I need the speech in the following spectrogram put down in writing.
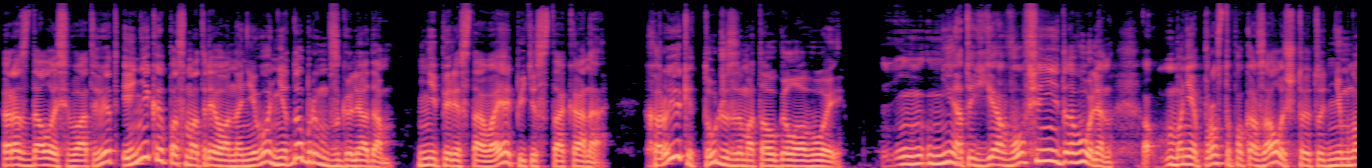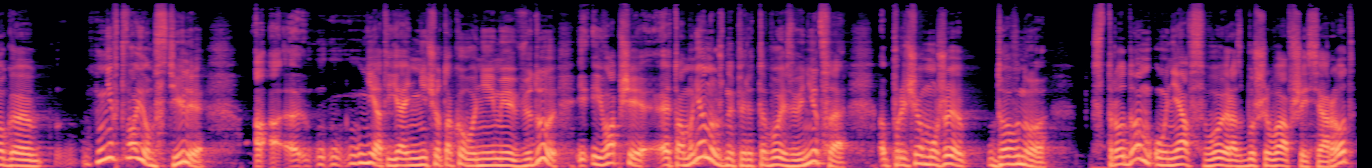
Раздалось в ответ, и Ника посмотрела на него недобрым взглядом, не переставая пить из стакана. Харуюки тут же замотал головой. «Нет, я вовсе не недоволен. Мне просто показалось, что это немного... не в твоем стиле. А, а, нет, я ничего такого не имею в виду. И, и вообще, это мне нужно перед тобой извиниться, причем уже давно. С трудом уняв свой разбушевавшийся рот,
